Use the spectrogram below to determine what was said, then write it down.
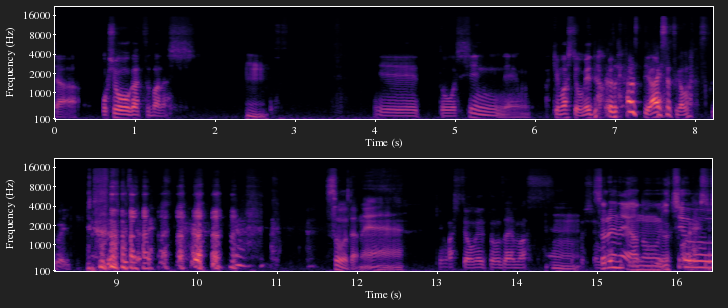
じゃあ、お正月話。うん。えーっと、新年明けましておめでとうございますっていう挨拶がまずすごい。そうだね。明けましておめでとうございます。うんそれね、あの、一応す、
